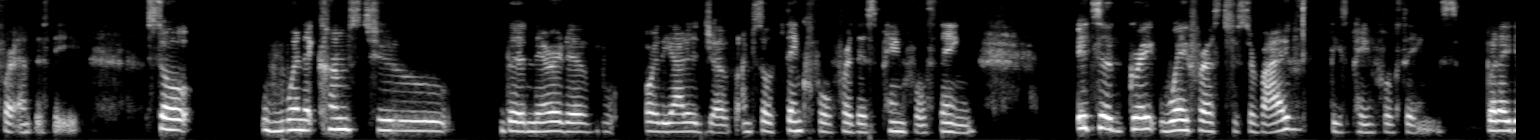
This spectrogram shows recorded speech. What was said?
for empathy. So when it comes to the narrative or the adage of i'm so thankful for this painful thing it's a great way for us to survive these painful things. But i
